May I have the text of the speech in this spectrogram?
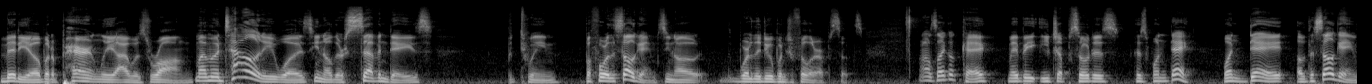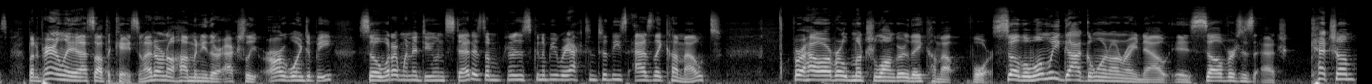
video, but apparently I was wrong. My mentality was, you know, there's seven days between, before the Cell Games, you know, where they do a bunch of filler episodes. And I was like, okay, maybe each episode is, is one day one day of the cell games. But apparently that's not the case, and I don't know how many there actually are going to be. So what I'm going to do instead is I'm just going to be reacting to these as they come out for however much longer they come out for. So the one we got going on right now is Cell versus Ash Ketchum,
